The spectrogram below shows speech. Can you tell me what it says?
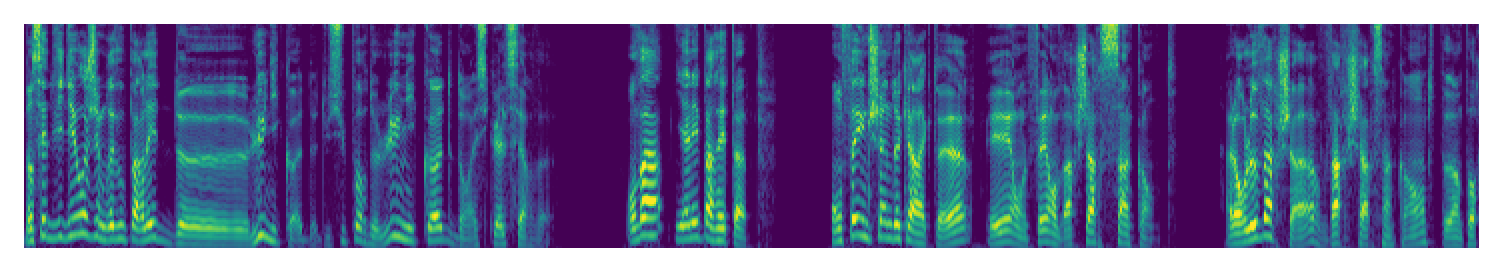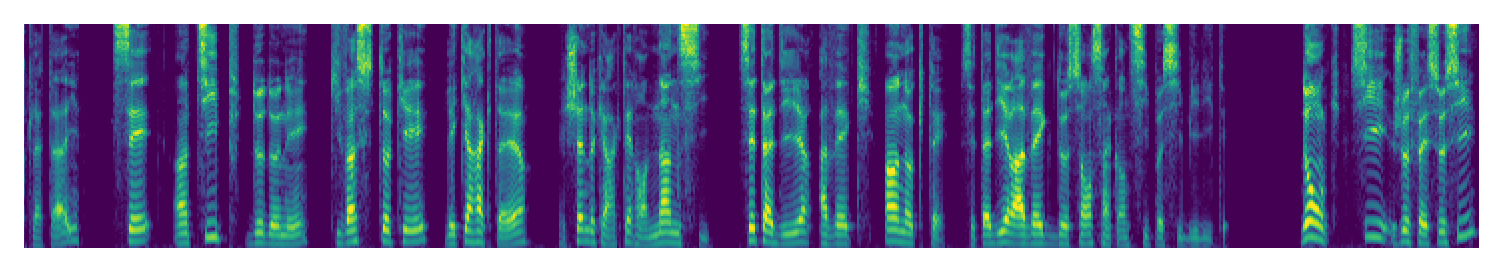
Dans cette vidéo, j'aimerais vous parler de l'Unicode, du support de l'Unicode dans SQL Server. On va y aller par étapes. On fait une chaîne de caractères et on le fait en varchar 50. Alors le varchar, varchar 50, peu importe la taille, c'est un type de données qui va stocker les caractères, les chaînes de caractères en ANSI, c'est-à-dire avec un octet, c'est-à-dire avec 256 possibilités. Donc, si je fais ceci,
